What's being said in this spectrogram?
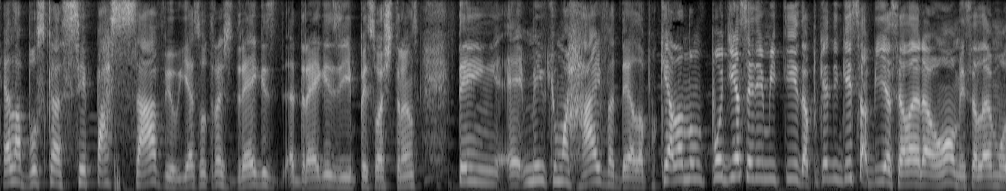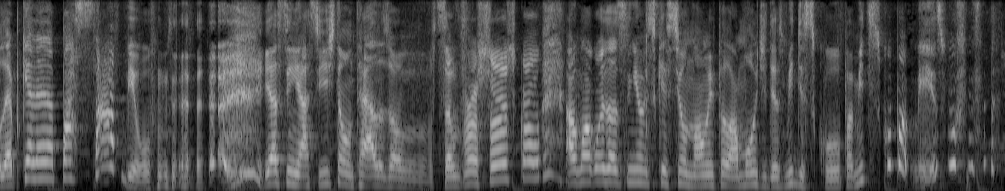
ela busca ser passável. E as outras drags, drags e pessoas trans têm é, meio que uma raiva dela porque ela não podia ser demitida. Porque ninguém sabia se ela era homem, se ela era mulher, porque ela era passável. e assim, assistam Tales of San Francisco, alguma coisa assim. Eu esqueci o nome, pelo amor de Deus, me desculpa, me desculpa mesmo.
